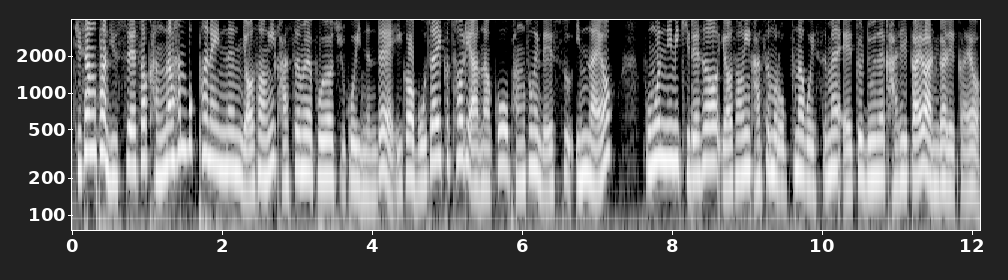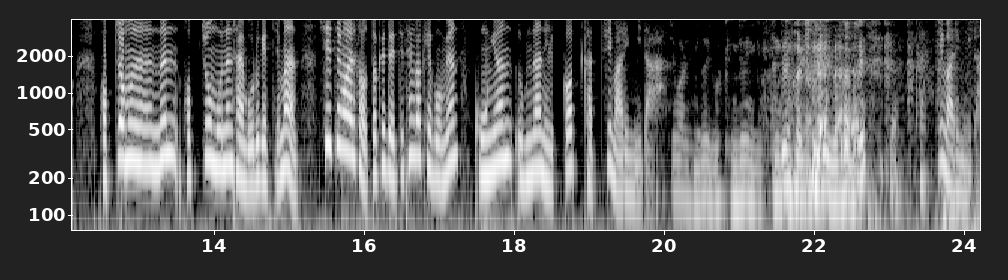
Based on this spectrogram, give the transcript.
지상파 뉴스에서 강남 한복판에 있는 여성이 가슴을 보여주고 있는데 이거 모자이크 처리 안 하고 방송에 낼 수 있나요? 부모님이 길에서 여성이 가슴을 오픈하고 있으면 애들 눈을 가릴까요? 안 가릴까요? 법조문은 법조문은 잘 모르겠지만 실생활에서 어떻게 될지 생각해 보면 공연 음란일 것 같지 말입니다. 같지 말입니다. 이거 굉장히 군대 말투인데 이거 같아? 같지 말입니다.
